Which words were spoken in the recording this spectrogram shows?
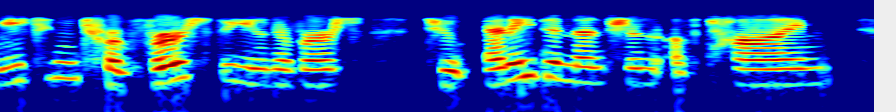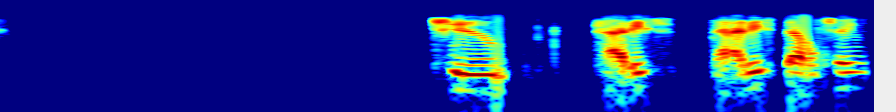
we can traverse the universe to any dimension of time, to Patty's, belching,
